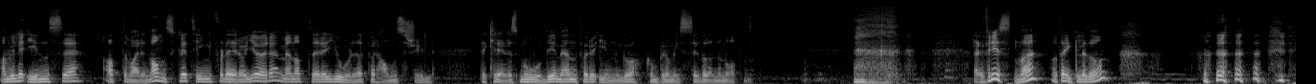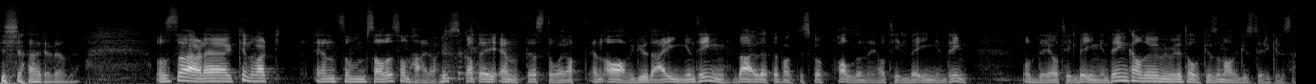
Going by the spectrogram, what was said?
Han ville innse at det var en vanskelig ting for dere å gjøre, men at dere gjorde det for hans skyld. Det kreves modige menn for å inngå kompromisser på denne måten. det er jo fristende å tenke litt sånn. Kjære vene. Og så er det, kunne vært en som sa det sånn her. og Husk at det i NT står at en avgud er ingenting. Da er jo dette faktisk å falle ned og tilbe ingenting. Og det å tilbe ingenting kan jo umulig tolkes som avgudsdyrkelse.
